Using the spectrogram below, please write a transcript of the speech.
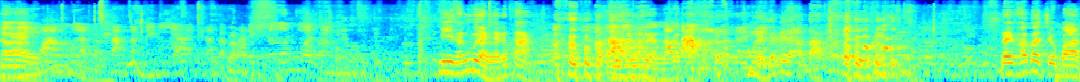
ใช่ ความเหมือนต่างจากในนิยายไหมคะแบบคาแรคเตอร์ตัวจริงมีทั้งเหมือนและก็ต่างมีทั้งเหมือนและก็ต่าง เหมือนไม่เป็นไรเอาต่างก่อน ในพระปัจจุบัน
